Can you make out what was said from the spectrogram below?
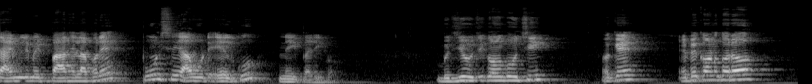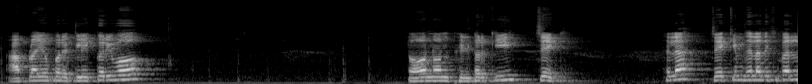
टाइम लिमिट पार होगा पुणी से आउ गोटे एल को नहीं पार बुझी कौन कौन ओके एबे कौन कर अप्लाई ऊपर क्लिक कर turn on filter key check है चेक किमी है देखिपार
